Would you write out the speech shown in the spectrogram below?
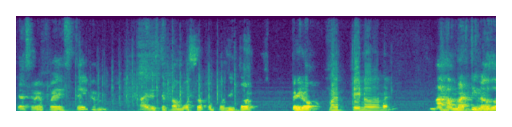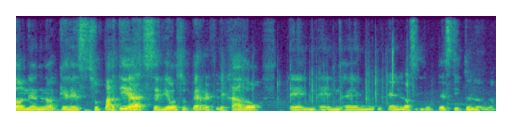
ya se me fue este, ay, de este famoso compositor, pero Martín O'Donnell. Ajá, Martin O'Donnell, ¿no? Que de su partida se vio súper reflejado en, en- en- en los siguientes títulos, ¿no?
